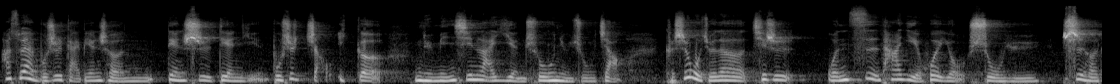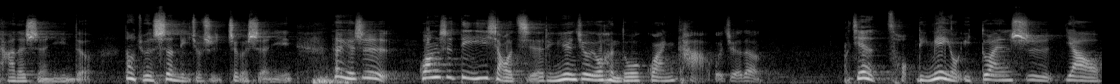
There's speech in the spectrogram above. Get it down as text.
它虽然不是改编成电视电影，不是找一个女明星来演出女主角，可是我觉得其实文字它也会有属于适合它的声音的。那我觉得胜利就是这个声音，特别是。光是第一小节里面就有很多关卡，我觉得，我记得从里面有一段是要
